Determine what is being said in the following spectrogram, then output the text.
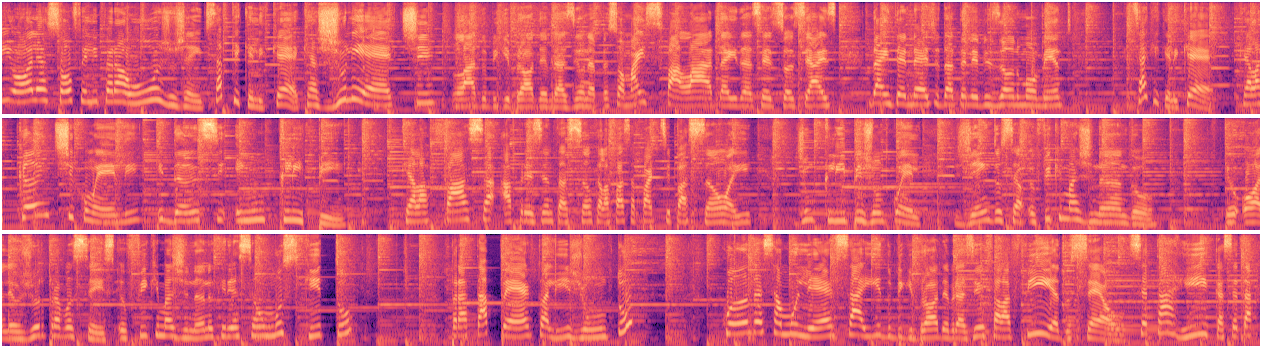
E olha só o Felipe Araújo, gente. Sabe o que, que ele quer? Que a Juliette, lá do Big Brother Brasil, né? A pessoa mais falada aí das redes sociais, da internet, da televisão no momento. Sabe o que, que ele quer? Que ela cante com ele e dance em um clipe. Que ela faça a apresentação, que ela faça a participação aí de um clipe junto com ele. Gente do céu, eu fico imaginando. Eu, olha, eu juro para vocês, eu fico imaginando, eu queria ser um mosquito para estar tá perto ali junto quando essa mulher sair do Big Brother Brasil e falar: "Fia do céu, você tá rica, você tá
